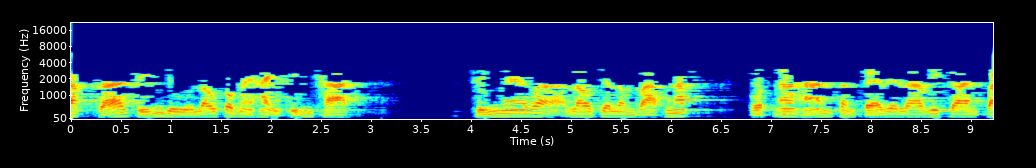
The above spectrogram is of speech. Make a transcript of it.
รักษาศีลอยู่เราก็ไม่ให้ศีลขาด ถึงแม้ว่าเราจะลำบากนักอดอาหารตั้งแต่เวลาวิการไป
